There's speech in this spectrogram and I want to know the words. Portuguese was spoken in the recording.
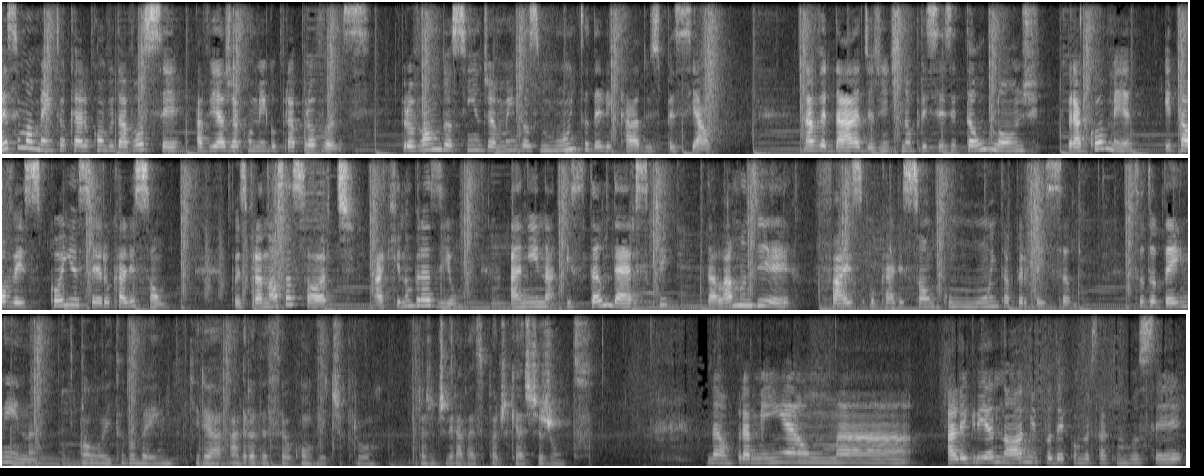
Nesse momento eu quero convidar você a viajar comigo para Provence, provar um docinho de amêndoas muito delicado e especial. Na verdade, a gente não precisa ir tão longe para comer e talvez conhecer o calisson, pois para nossa sorte, aqui no Brasil, a Nina Standerski da Lamandier faz o calisson com muita perfeição. Tudo bem, Nina? Oi, tudo bem. Queria agradecer o convite para a gente gravar esse podcast junto. Não, para mim é uma alegria enorme poder conversar com você,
